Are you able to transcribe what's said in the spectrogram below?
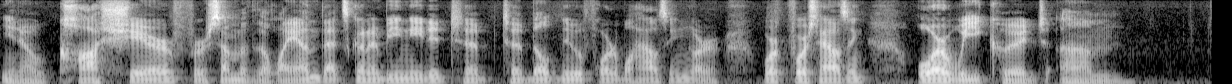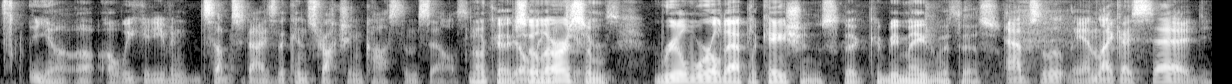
you know cost share for some of the land that's going to be needed to to build new affordable housing or workforce housing, or we could. Um, you know, uh, uh, we could even subsidize the construction costs themselves. Okay, so there are materials. some real world applications that could be made with this. Absolutely. And like I said,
